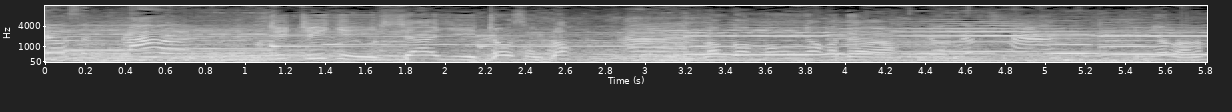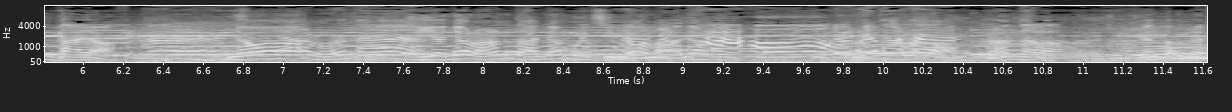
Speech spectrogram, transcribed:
trong sụp lá. chỉ chỉ gì xa gì trâu sùng đó À, nó có mong nhóc ở nhớ là nó thay à nhớ chỉ nhớ là nó thay nhớ mình xin nó là nhớ nó tha. là nó thay là chúng ta tao đây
